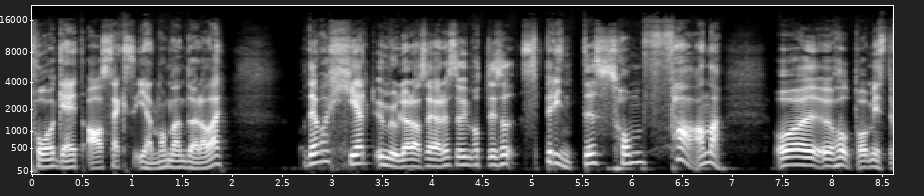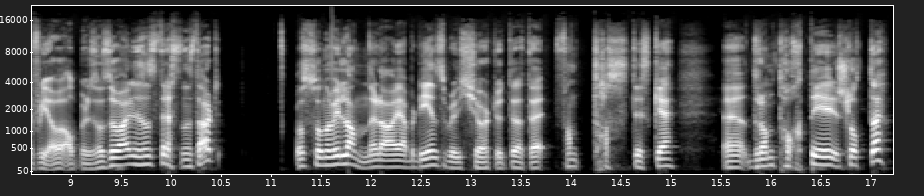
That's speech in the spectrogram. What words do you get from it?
på gate A6 gjennom den døra der. Og det var helt umulig å la seg gjøre, så vi måtte liksom sprinte som faen, da. Og ø, holdt på å miste flyet og alt mulig sånn. Så det var en sånn stressende start. Og så når vi lander da i Aberdeen, så blir vi kjørt ut til dette fantastiske eh, Dramtorti-slottet.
